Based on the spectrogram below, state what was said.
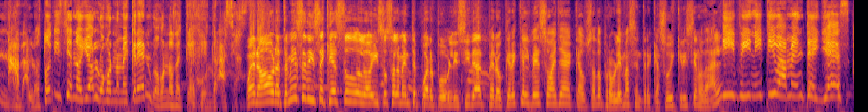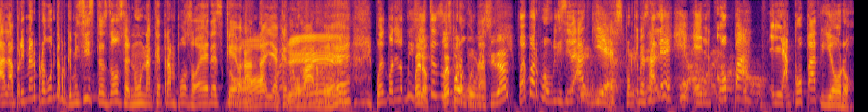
nada. Lo estoy diciendo yo, luego no me creen, luego no se quejen. Gracias. Bueno, ahora también se dice que esto lo hizo solamente por publicidad, pero ¿cree que el beso haya causado problemas entre Kazú y Cristian Odal? Definitivamente yes. A la primera pregunta, porque me hiciste dos en una. Qué tramposo eres, qué No, gandalla, ¿por qué qué? cobarde, ¿eh? Pues, pues me Bueno, hiciste ¿fue por preguntas. publicidad? Fue por publicidad, yes. Porque me sale el copa, la copa de oro.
